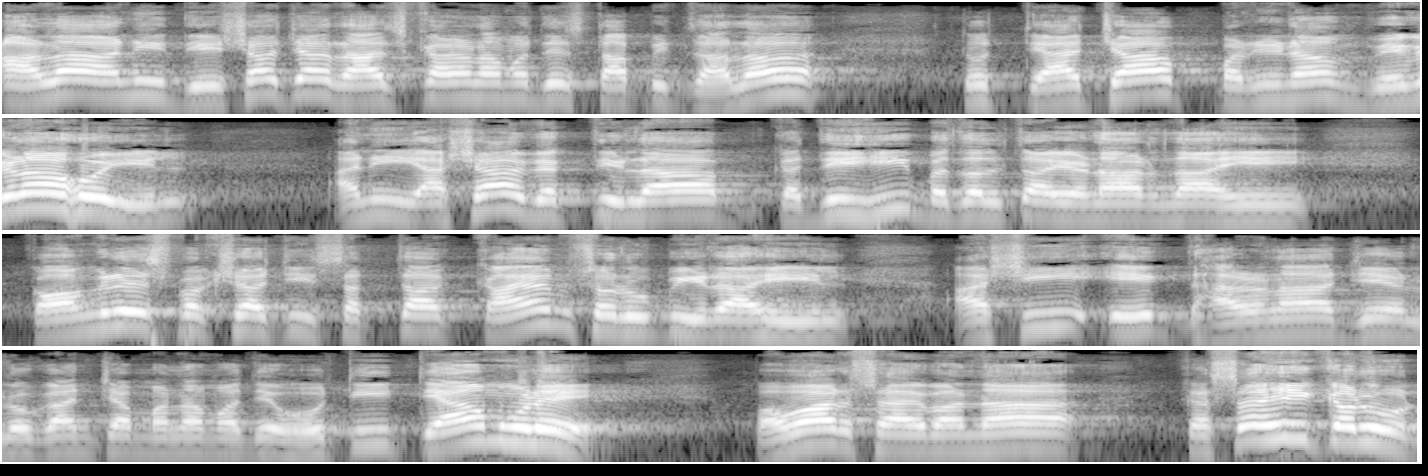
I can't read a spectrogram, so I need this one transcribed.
आला आणि देशाच्या राजकारणामध्ये स्थापित झाला तो त्याचा परिणाम वेगळा होईल आणि अशा व्यक्तीला कधीही बदलता येणार नाही. काँग्रेस पक्षाची सत्ता कायमस्वरूपी राहील अशी एक धारणा जे लोकांच्या मनामध्ये होती त्यामुळे पवार साहेबांना कसंही करून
